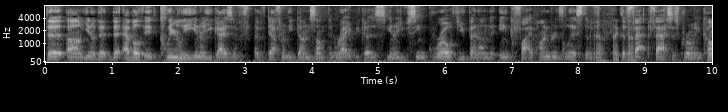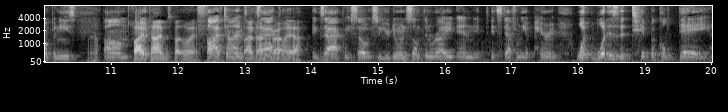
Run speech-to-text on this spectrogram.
the uh, you know the the evo it, clearly you know you guys have, have definitely done something right because you know you've seen growth you've been on the inc 500s list of thanks, the fa- fastest growing companies um, Five times, by the way. five times Five times exactly row, yeah. exactly so so you're doing something right and it, it's definitely apparent what what is the typical day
